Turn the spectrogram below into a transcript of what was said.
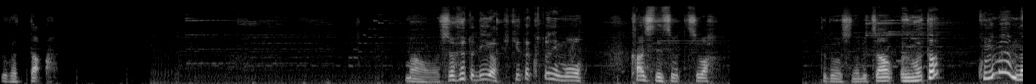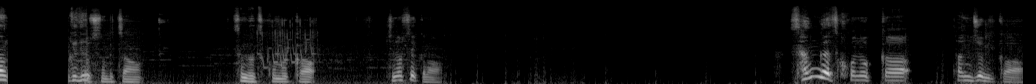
よかった。まあ、私はフットでいいよ。引けたことにも感謝ですよ、私は。工藤しのぶちゃん。え、また？この前もなんか出てしのぶちゃん。3月9日。気のせいかな？3月9日、誕生日か。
